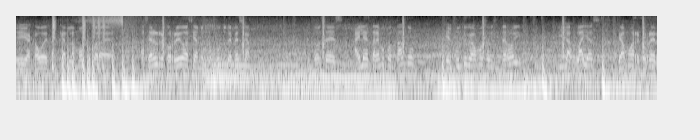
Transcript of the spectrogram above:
Eh, acabo de tanquear la moto para hacer el recorrido hacia nuestro punto de pesca. Entonces, ahí les estaremos contando el punto que vamos a visitar hoy y las playas que vamos a recorrer.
